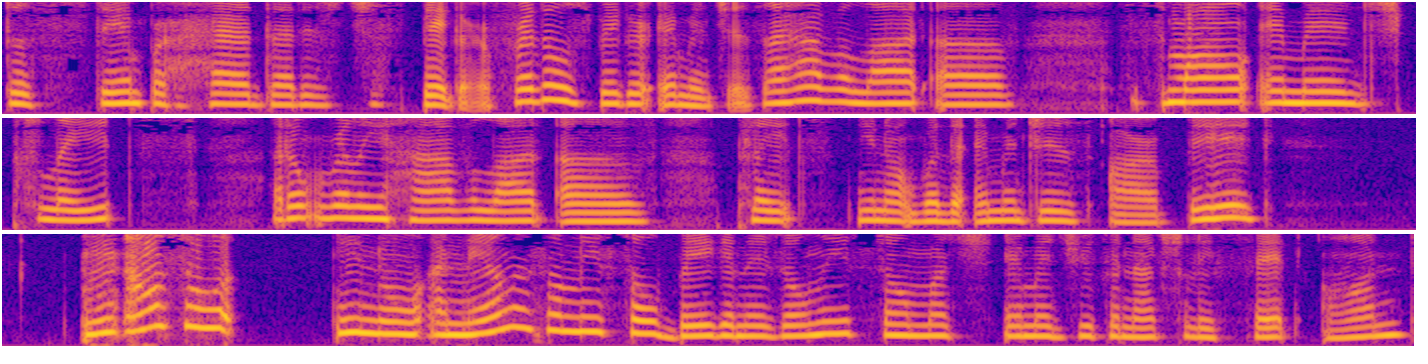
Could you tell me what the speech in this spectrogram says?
the stamper head that is just bigger. For those bigger images, I have a lot of small image plates. I don't really have a lot of plates, you know, where the images are big. Also, you know, a nail is only so big and there's only so much image you can actually fit on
